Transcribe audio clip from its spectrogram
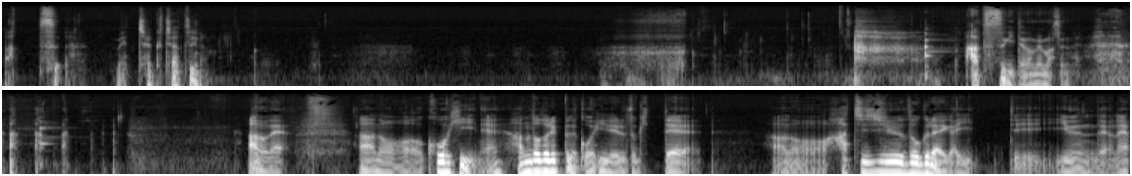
熱っ。めちゃくちゃ熱いな。熱すぎて飲めませんね。あのね、あの、コーヒーね、ハンドドリップでコーヒー入れるときって、あの、80度ぐらいがいいって言うんだよね。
